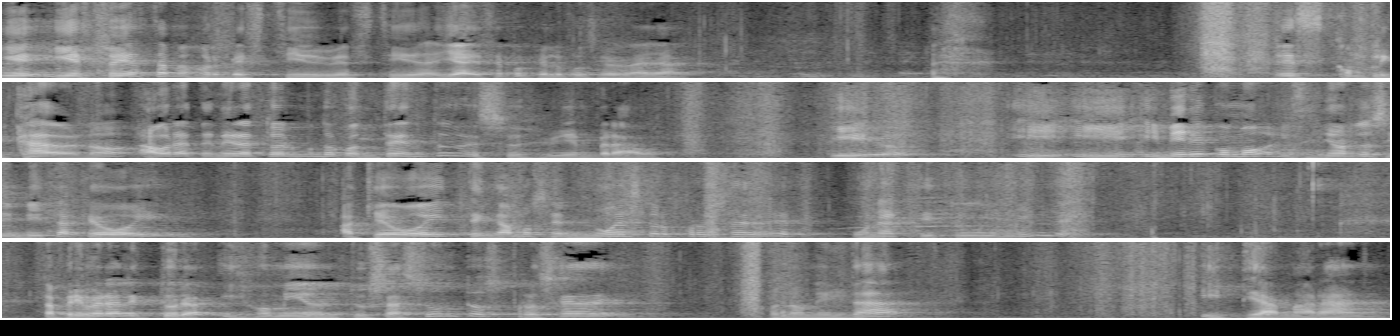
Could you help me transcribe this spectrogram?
Y, estoy hasta mejor vestido y vestida. ¿Y a ese por qué lo pusieron allá? es complicado, ¿no? Ahora, tener a todo el mundo contento, eso es bien bravo. Y, y, y, mire cómo el Señor nos invita a que hoy, a que hoy tengamos en nuestro proceder una actitud humilde. La primera lectura, hijo mío, en tus asuntos procede con humildad y te amarán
